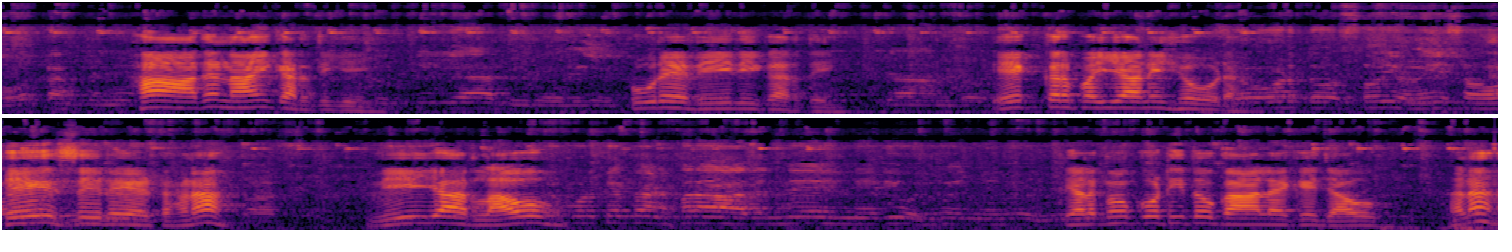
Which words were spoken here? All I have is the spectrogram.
ਹੋਰ ਕਰ ਦਿੰਦੇ ਹਾਂ ਤੇ ਨਾ ਹੀ ਕਰ ਦਈਏ। 20000 ਦੀ ਦੇ ਦੇ ਪੂਰੇ 20 ਦੀ ਕਰ ਦੇ ਜਾਨ ਦੋ। 1 ਰੁਪਈਆ ਨਹੀਂ ਛੋੜ। ਰੋਡ 200 ਹੀ ਹੋਣੀ 100 ਫਿਕਸ ਰੇਟ ਹਨਾ? 20000 ਲਾਓ। ਮੁੜ ਕੇ ਭੈਣ ਭਰਾ ਦਿੰਦੇ ਇੰਨੇ ਦੀ ਹੋ ਜੂ ਇੰਨੇ ਦੀ ਹੋ ਜੂ ਤੇ ਅਲਗੋਂ ਕੋਠੀ ਤੋਂ ਗਾਂ ਲੈ ਕੇ ਜਾਓ ਹਨਾ?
